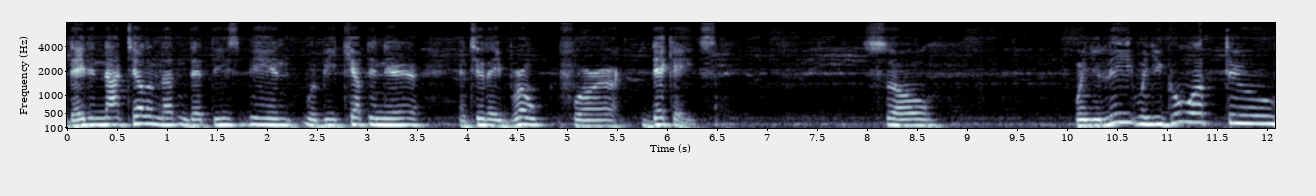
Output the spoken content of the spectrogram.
They did not tell them nothing that these men would be kept in there until they broke for decades. So when you leave, when you go up to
